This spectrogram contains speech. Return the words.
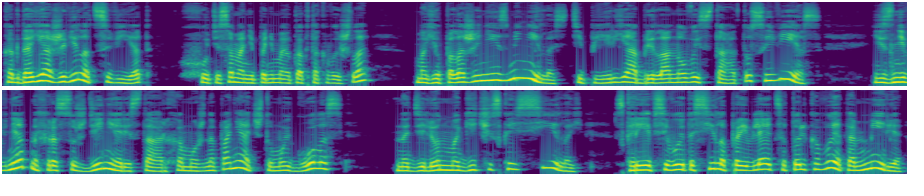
когда я оживила цвет, хоть и сама не понимаю, как так вышло, мое положение изменилось. Теперь я обрела новый статус и вес. Из невнятных рассуждений Аристарха можно понять, что мой голос наделен магической силой. Скорее всего, эта сила проявляется только в этом мире,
